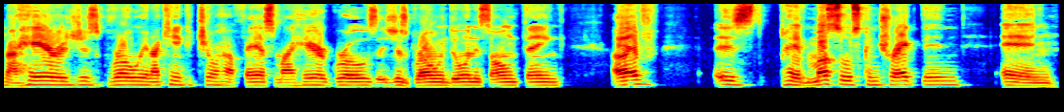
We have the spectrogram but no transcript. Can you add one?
My hair is just growing. I can't control how fast my hair grows. It's just growing, doing its own thing. I have is have muscles contracting and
